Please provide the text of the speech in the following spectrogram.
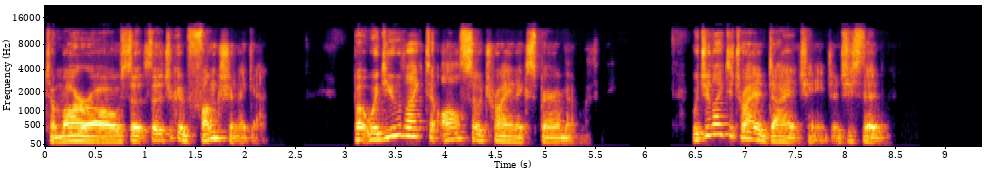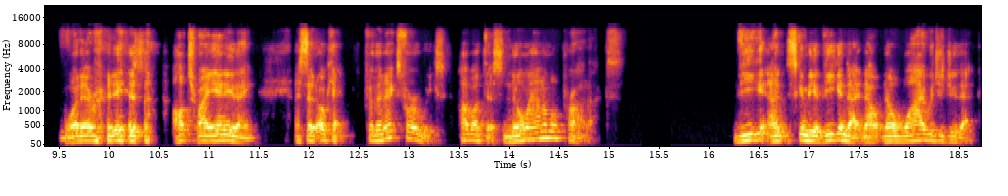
tomorrow, so, so that you can function again. But would you like to also try an experiment with me? Would you like to try a diet change? And she said, whatever it is, I'll try anything. I said, okay, for the next four weeks, how about this? No animal products. Vegan, uh, it's going to be a vegan diet. Now, now, why would you do that?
